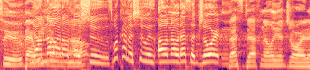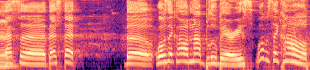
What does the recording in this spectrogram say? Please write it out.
two that Y'all we know, I don't know shoes. What kind of shoe is? Oh no, that's a Jordan. That's definitely a Jordan. That's a that's that the what was it called? Not blueberries. What was they called?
